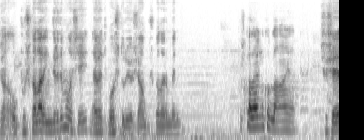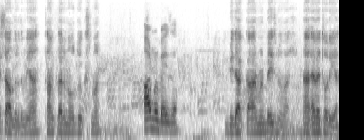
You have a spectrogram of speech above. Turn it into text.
Şu an o puşkalar indirdi mi o şeyi? Evet boş duruyor şu an puşkalarım benim. Puşkalarını kullan aynen. Şu şeye saldırdım ya. Tankların olduğu kısma. Armor base'e. Bir dakika armor base mi var? Ha evet oraya.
